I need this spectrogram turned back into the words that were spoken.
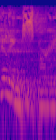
Killing spree.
